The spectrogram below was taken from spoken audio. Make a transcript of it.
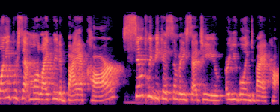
20% more likely to buy a car simply because somebody said to you, Are you going to buy a car?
